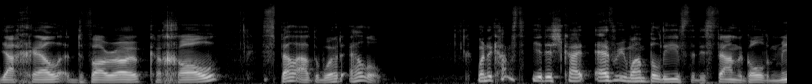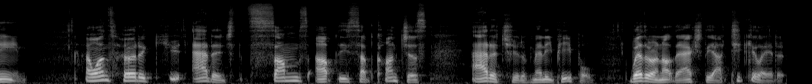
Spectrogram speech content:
yachel dvaro kachol, spell out the word Elul. When it comes to Yiddishkeit, everyone believes that he's found the golden mean. I once heard a cute adage that sums up the subconscious attitude of many people, whether or not they actually articulate it.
